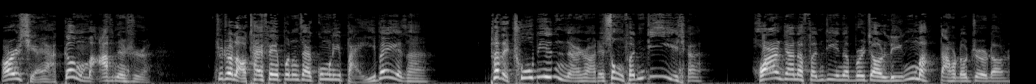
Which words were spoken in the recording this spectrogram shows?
而且呀，更麻烦的是，就这老太妃不能在宫里摆一辈子。他得出殡呢，是吧？得送坟地去。皇上家那坟地那不是叫陵吗？大伙都知道是。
